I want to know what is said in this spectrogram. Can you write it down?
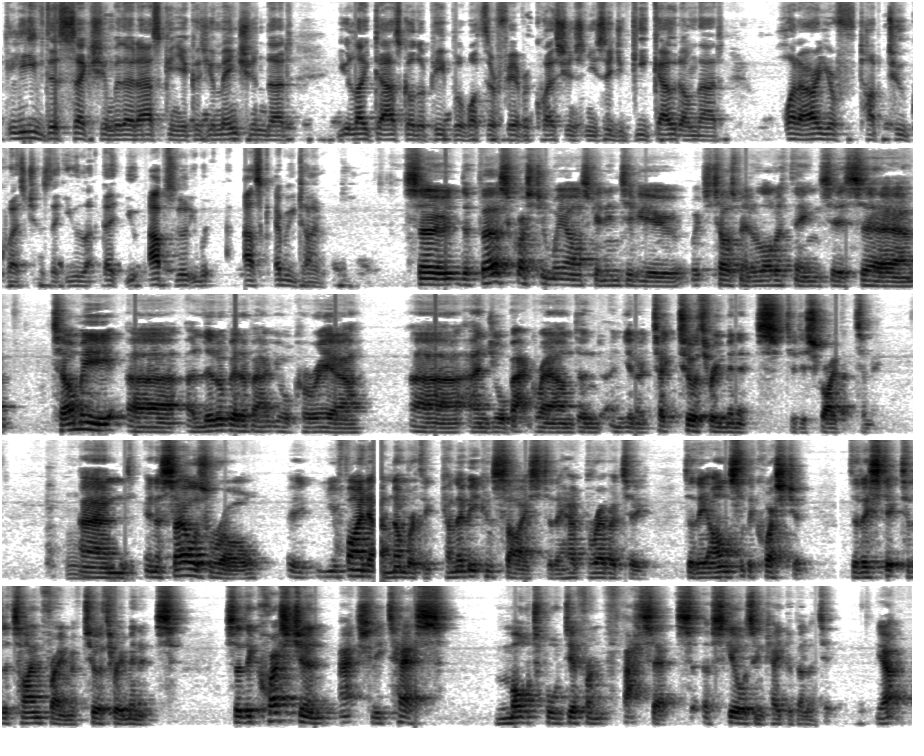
leave this section without asking you because you mentioned that you like to ask other people what's their favorite questions, and you said you geek out on that. What are your top two questions that you that you absolutely would ask every time? So the first question we ask in interview, which tells me a lot of things, is uh, tell me uh, a little bit about your career uh, and your background, and and you know take two or three minutes to describe that to me. Mm. And in a sales role, you find out a number of things. Can they be concise? Do they have brevity? Do they answer the question? Do they stick to the time frame of two or three minutes? So the question actually tests multiple different facets of skills and capability. Yeah.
